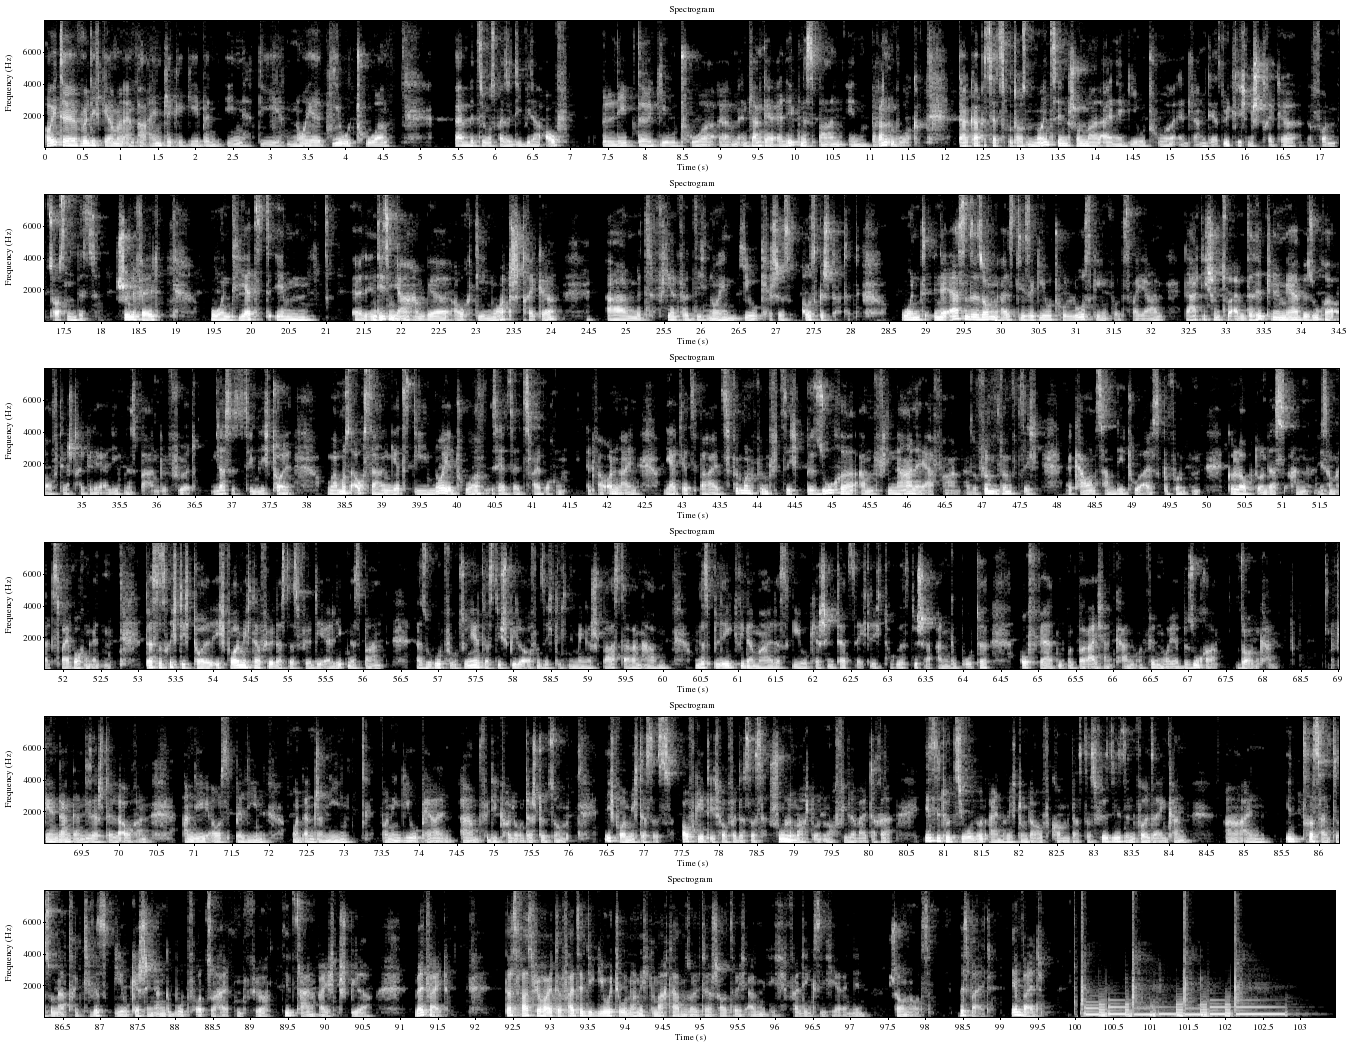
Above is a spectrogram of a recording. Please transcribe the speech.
Heute würde ich gerne mal ein paar Einblicke geben in die neue Geotour, ähm, beziehungsweise die wieder aufbelebte Geotour ähm, entlang der Erlebnisbahn in Brandenburg. Da gab es ja 2019 schon mal eine Geotour entlang der südlichen Strecke von Zossen bis Schönefeld. Und jetzt im, äh, in diesem Jahr haben wir auch die Nordstrecke äh, mit 44 neuen Geocaches ausgestattet. Und in der ersten Saison, als diese Geotour losging vor zwei Jahren, da hatte ich schon zu einem Drittel mehr Besucher auf der Strecke der Erlebnisbahn geführt. Und das ist ziemlich toll. Und man muss auch sagen, jetzt die neue Tour ist jetzt seit zwei Wochen etwa online. Und die hat jetzt bereits 55 Besuche am Finale erfahren. Also 55 Accounts haben die Tour als gefunden gelockt und das an, ich sag mal, zwei Wochenenden. Das ist richtig toll. Ich freue mich dafür, dass das für die Erlebnisbahn äh, so gut funktioniert, dass die Spieler offensichtlich eine Menge Spaß daran haben. Und das belegt wieder mal, dass Geocaching tatsächlich touristische Angebote aufwerten und bereichern kann und für neue Besucher sorgen kann. Vielen Dank an dieser Stelle auch an Andi aus Berlin und an Janine von den Geoperlen ähm, für die tolle Unterstützung. Ich freue mich, dass es aufgeht. Ich hoffe, dass das Schule macht und noch viele weitere Institutionen und Einrichtungen darauf kommen, dass das für sie sinnvoll sein kann, äh, ein interessantes und attraktives Geocaching-Angebot vorzuhalten für die zahlreichen Spieler weltweit. Das war's für heute. Falls ihr die Geotour noch nicht gemacht haben sollte, schaut es euch an. Ich verlinke sie hier in den Show Notes. Bis bald im Wald.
